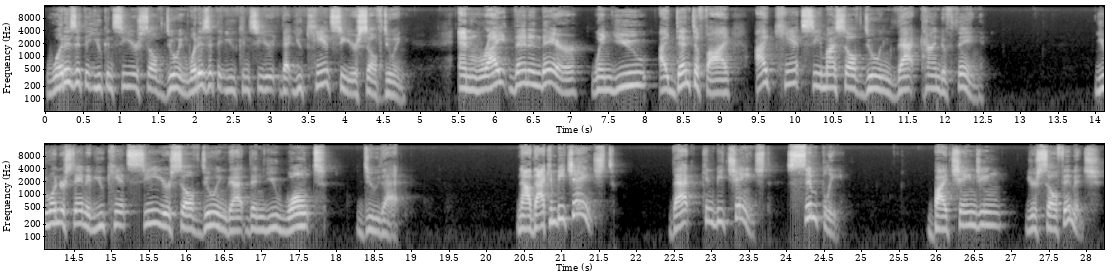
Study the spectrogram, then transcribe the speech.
What is it that you can see yourself doing? What is it that you can see that you can't see yourself doing? And right then and there, when you identify, I can't see myself doing that kind of thing. You understand if you can't see yourself doing that, then you won't do that. Now that can be changed. That can be changed simply by changing your self image,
